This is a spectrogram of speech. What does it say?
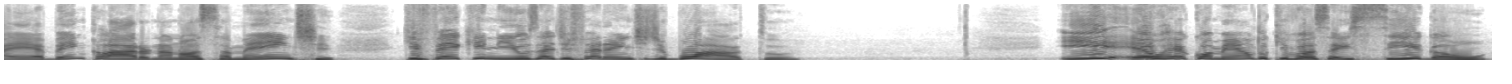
é, bem claro na nossa mente que fake news é diferente de boato. E eu recomendo que vocês sigam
